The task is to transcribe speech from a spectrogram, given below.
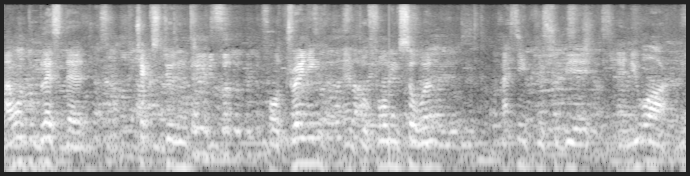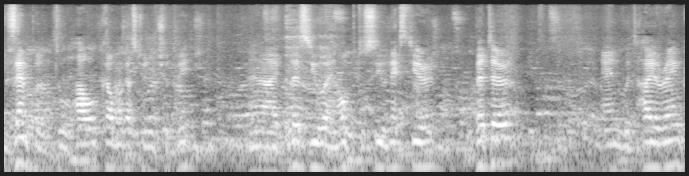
I want to bless the Czech student for training and performing so well. I think you should be, a, and you are example to how Krav student should be. And I bless you and hope to see you next year better and with higher rank.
